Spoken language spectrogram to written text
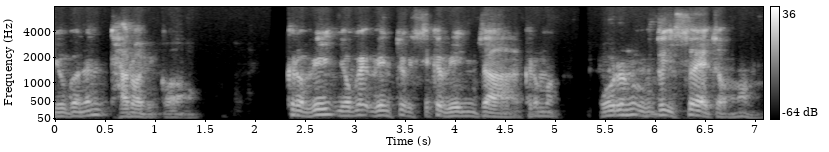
요거는 달월이고 그럼 왼 요거 왼쪽 있으니까 왼좌 그러면 오른 우도 있어야죠.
